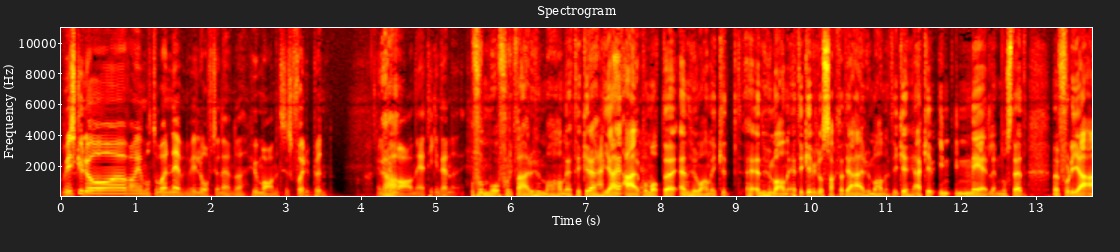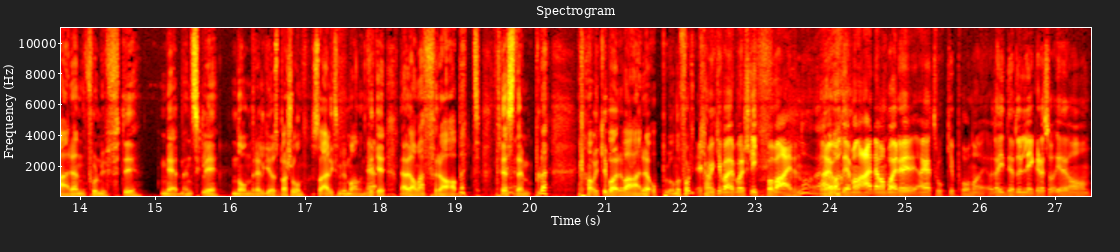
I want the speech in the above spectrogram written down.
Men vi skulle jo Vi måtte bare nevne, vi lovte jo å nevne det. Human-Etisk Forbund. Eller Ja. humanetikken. Den Hvorfor må folk være humanetikere? Er ikke- Jeg er på en måte en humanetiker. En humanetiker ville jo sagt at jeg er humanetiker. Jeg er ikke medlem noe sted, men fordi jeg er en fornuftig, medmenneskelig, non-religiøs person, så er liksom humanetiker. Men jeg vil ha meg frabedt det stempelet. Kan vi ikke bare være oppegående folk? Kan vi ikke bare, bare slippe å være noe. Det er Ja. jo det man er. Det er man bare, jeg tror ikke på noe. Det er Idet du legger det så det sånn-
